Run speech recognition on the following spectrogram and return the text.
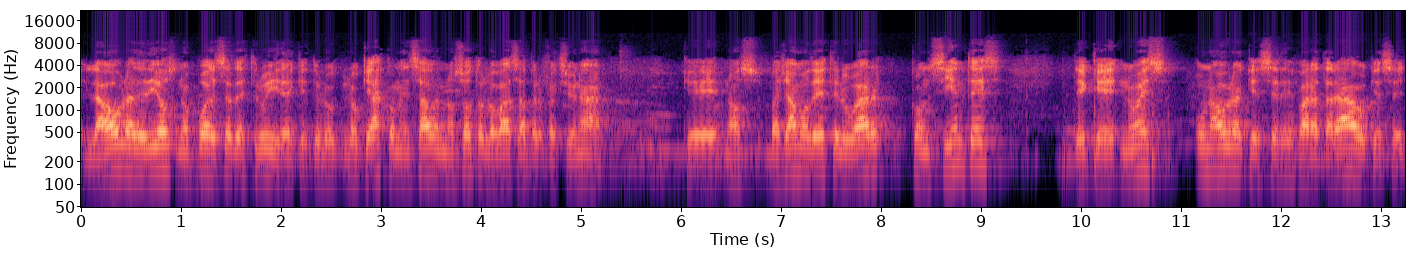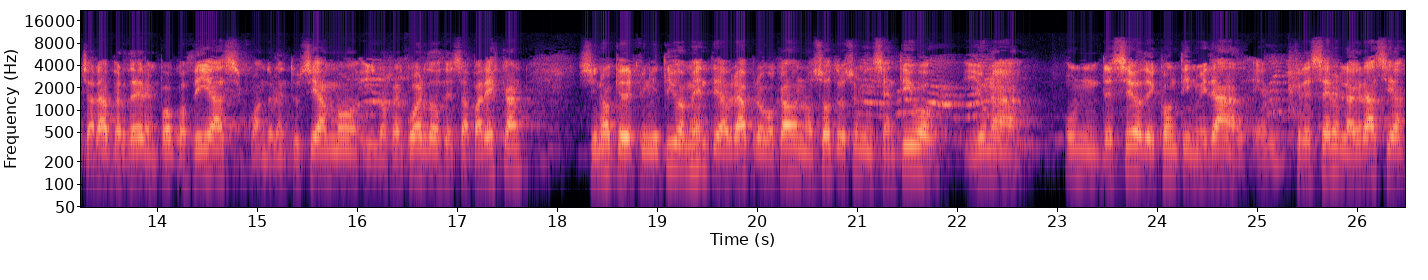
la obra de Dios no puede ser destruida y que lo que has comenzado en nosotros lo vas a perfeccionar que nos vayamos de este lugar conscientes de que no es una obra que se desbaratará o que se echará a perder en pocos días cuando el entusiasmo y los recuerdos desaparezcan, sino que definitivamente habrá provocado en nosotros un incentivo y un deseo de continuidad en crecer en la gracia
